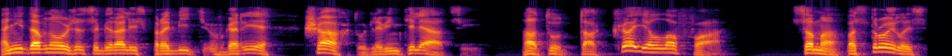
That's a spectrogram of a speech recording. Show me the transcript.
Они давно уже собирались пробить в горе шахту для вентиляции. А тут такая лафа. Сама построилась,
